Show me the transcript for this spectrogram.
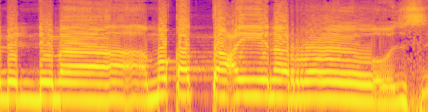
بالدماء مقطعين الرؤوس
